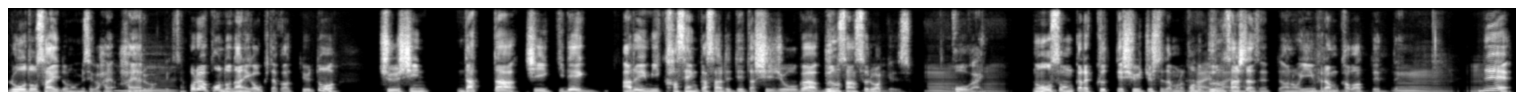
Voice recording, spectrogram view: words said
ロードサイドのお店がは流行るわけですね。これは今度何が起きたかっていうと、うん。中心だった地域で、ある意味河川化されてた市場が分散するわけですよ。郊外うん農村から食って集中してたものが今度分散したんですね。あの、インフラも変わってって。うんうん、で、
